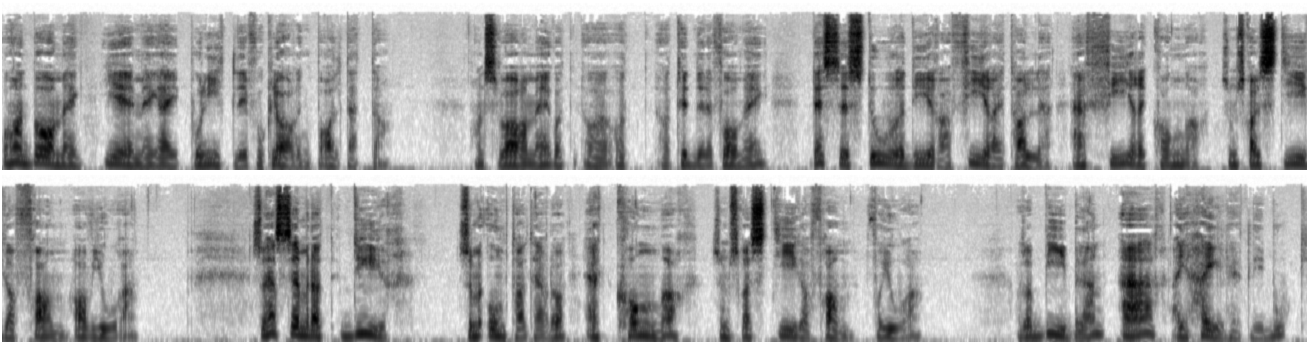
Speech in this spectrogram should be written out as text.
og han ba meg gi meg ei pålitelig forklaring på alt dette. Han svarer meg og, og, og, og tydde det for meg. Disse store dyra, fire i tallet, er fire konger som skal stige fram av jorda. Så her ser vi at dyr som er omtalt her, da, er konger som skal stige fram for jorda. Altså, Bibelen er ei heilhetlig bok.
